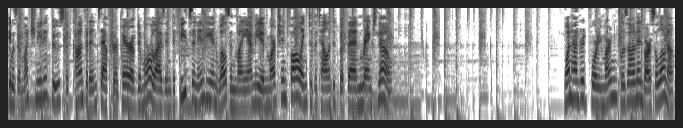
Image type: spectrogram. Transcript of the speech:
It was a much-needed boost of confidence after a pair of demoralizing defeats in Indian Wells and Miami in March and falling to the talented but then ranked no. 140 Martin Klizan in Barcelona.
